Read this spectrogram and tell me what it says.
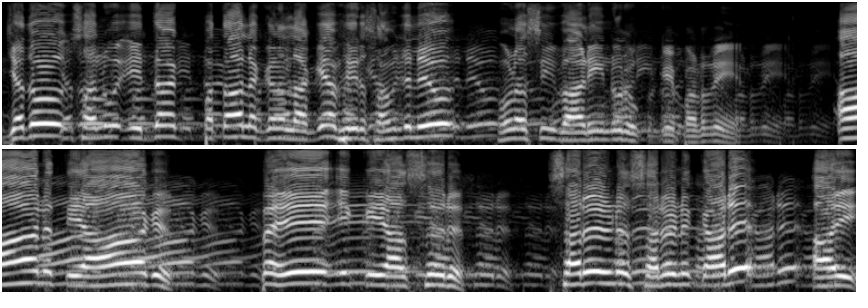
ਜਦੋਂ ਸਾਨੂੰ ਇਦਾਂ ਪਤਾ ਲੱਗਣ ਲੱਗ ਗਿਆ ਫਿਰ ਸਮਝ ਲਿਓ। ਹੁਣ ਅਸੀਂ ਬਾਣੀ ਨੂੰ ਰੁਕ ਕੇ ਪੜ ਰਹੇ ਆ ਆਨ ਤਿਆਗ। ਭਏ ਇੱਕ ਆਸਰ ਸਰਣ ਸਰਣ ਕਰ, ਆਏ।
